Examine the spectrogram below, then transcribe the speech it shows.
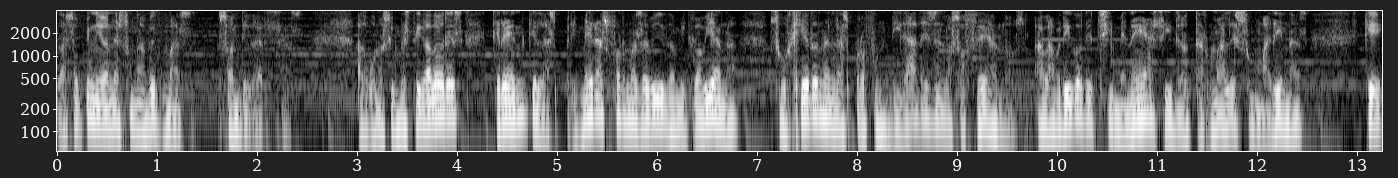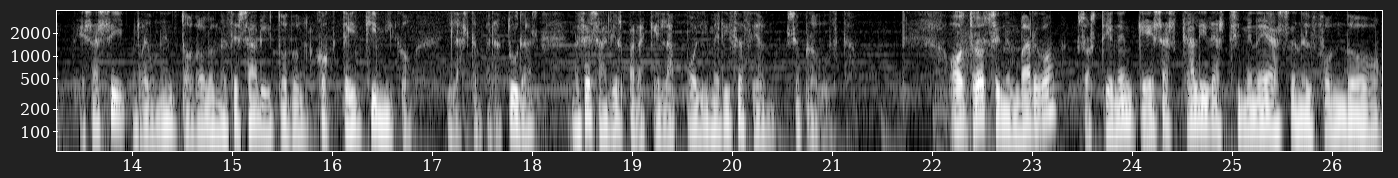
Las opiniones, una vez más, son diversas. Algunos investigadores creen que las primeras formas de vida microbiana surgieron en las profundidades de los océanos, al abrigo de chimeneas hidrotermales submarinas que, es así, reúnen todo lo necesario y todo el cóctel químico y las temperaturas necesarios para que la polimerización se produzca. Otros, sin embargo, sostienen que esas cálidas chimeneas en el fondo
